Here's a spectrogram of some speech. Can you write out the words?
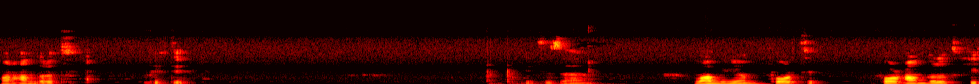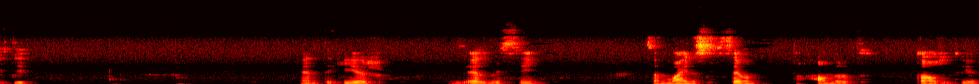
150 it is a 1 million 40 450 and here as we see a minus 700,000 here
